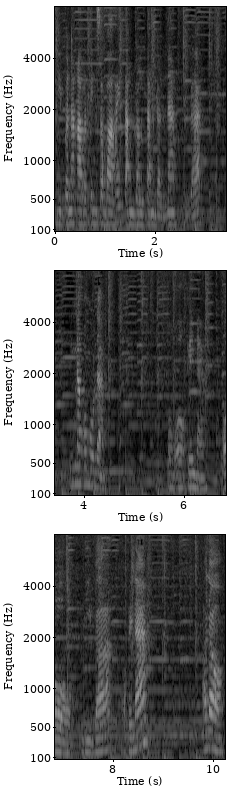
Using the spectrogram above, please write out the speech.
hindi pa nakarating sa bahay, tanggal-tanggal na. Diba? Tingnan ko muna. Kung okay na. Oh, di ba? Okay na? Ano?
